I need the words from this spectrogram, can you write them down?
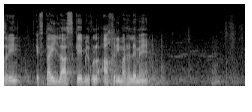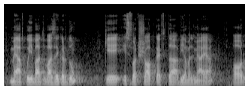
हाजरीन अफ्ताही इजलास के बिल्कुल आखिरी मरहले में मैं आपको ये बात वाज कर दूँ कि इस वर्कशॉप का अफ्ताह अभी अमल में आया और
